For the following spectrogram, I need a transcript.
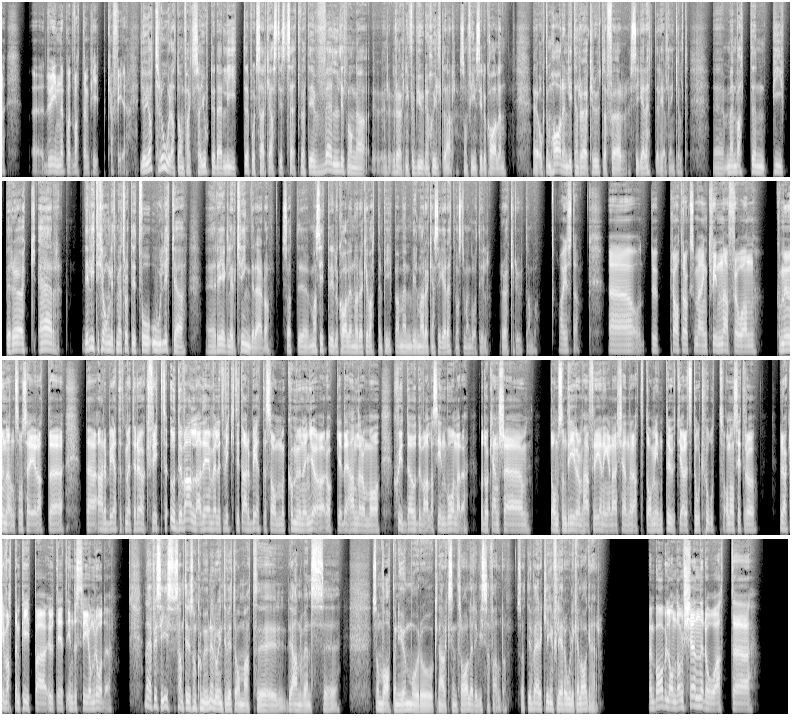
eh, du är inne på ett vattenpipcafé. Ja, jag tror att de faktiskt har gjort det där lite på ett sarkastiskt sätt. För att det är väldigt många rökning förbjuden-skyltar som finns i lokalen. Och de har en liten rökruta för cigaretter helt enkelt. Men vattenpiprök är det är lite krångligt, men jag tror att det är två olika eh, regler kring det där. Då. Så att eh, man sitter i lokalen och röker vattenpipa, men vill man röka en cigarett måste man gå till rökrutan. Då. Ja, just det. Uh, du pratar också med en kvinna från kommunen som säger att uh, det här arbetet med ett rökfritt Uddevalla, det är ett väldigt viktigt arbete som kommunen gör och det handlar om att skydda Uddevallas invånare. Och då kanske de som driver de här föreningarna känner att de inte utgör ett stort hot om de sitter och röker vattenpipa ute i ett industriområde. Nej, precis. Samtidigt som kommunen då inte vet om att eh, det används eh, som vapengömmor och knarkcentraler i vissa fall. Då. Så att det är verkligen flera olika lager här. Men Babylon, de känner då att eh,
